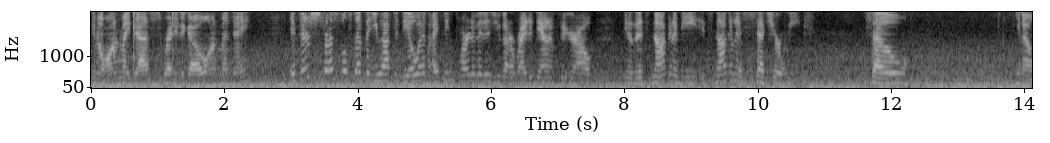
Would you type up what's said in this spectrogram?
you know, on my desk ready to go on Monday. If there's stressful stuff that you have to deal with, I think part of it is you got to write it down and figure out, you know, that it's not going to be, it's not going to set your week. So, you know,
